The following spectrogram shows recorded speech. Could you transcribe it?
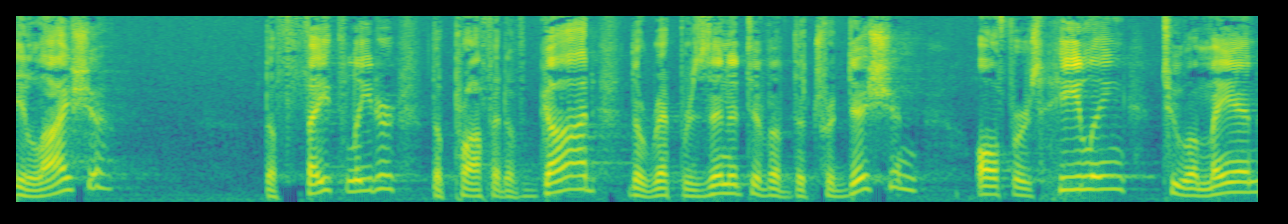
Elisha, the faith leader, the prophet of God, the representative of the tradition, offers healing to a man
